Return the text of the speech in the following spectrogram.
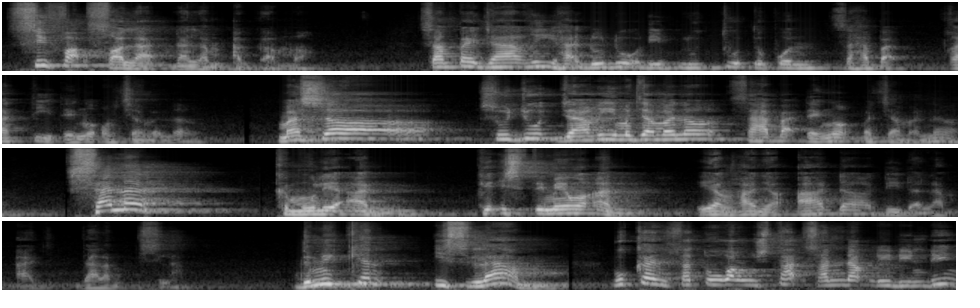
Sifat salat dalam agama. Sampai jari hak duduk di lutut tu pun sahabat perhati tengok macam mana. Masa sujud jari macam mana, sahabat tengok macam mana. Sanad kemuliaan, keistimewaan yang hanya ada di dalam dalam Islam. Demikian Islam. Bukan satu orang ustaz sandak di dinding.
